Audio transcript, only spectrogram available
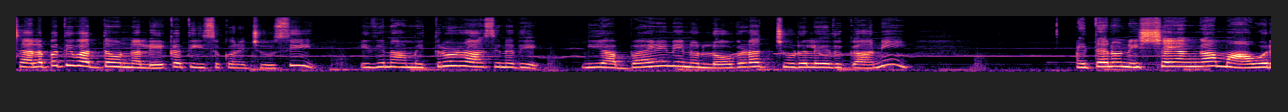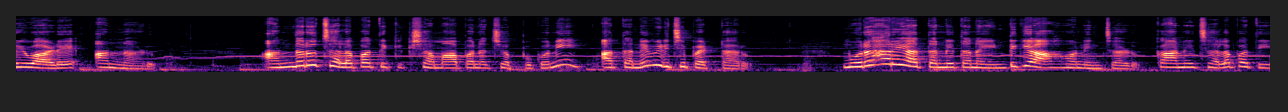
చలపతి వద్ద ఉన్న లేఖ తీసుకొని చూసి ఇది నా మిత్రుడు రాసినది. ఈ అబ్బాయిని నేను లోగడ చూడలేదు కానీ ఇతను నిశ్చయంగా మా ఊరివాడే అన్నాడు. అందరూ చలపతికి క్షమాపణ చెప్పుకొని అతన్ని విడిచిపెట్టారు. మురహరి అతన్ని తన ఇంటికి ఆహ్వానించాడు. కానీ చలపతి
